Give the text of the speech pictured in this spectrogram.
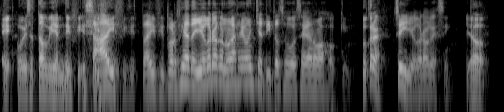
eh, hubiese estado bien difícil. estaba difícil, estaba difícil. Pero fíjate, yo creo que en una revancha Tito se hubiese ganado a Hopkins. ¿Tú crees? Sí, yo creo que sí. Yo,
